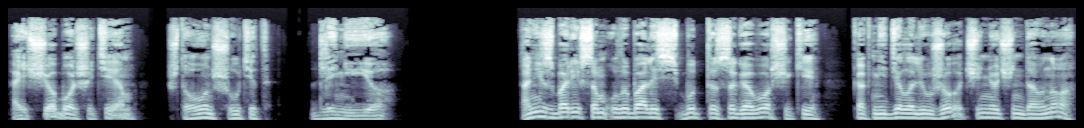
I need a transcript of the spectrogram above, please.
а еще больше тем, что он шутит для нее. Они с Борисом улыбались, будто заговорщики, как не делали уже очень-очень давно,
